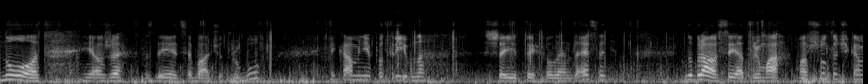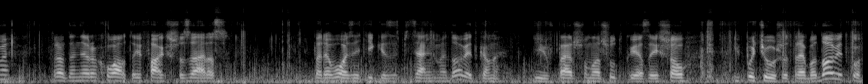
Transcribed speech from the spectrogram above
Ну от, я вже, здається, бачу трубу, яка мені потрібна. Ще йти хвилин 10. Добрався я трьома маршруточками. Правда, не рахував той факт, що зараз перевозять тільки за спеціальними довідками. І в першу маршрутку я зайшов і почув, що треба довідку.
